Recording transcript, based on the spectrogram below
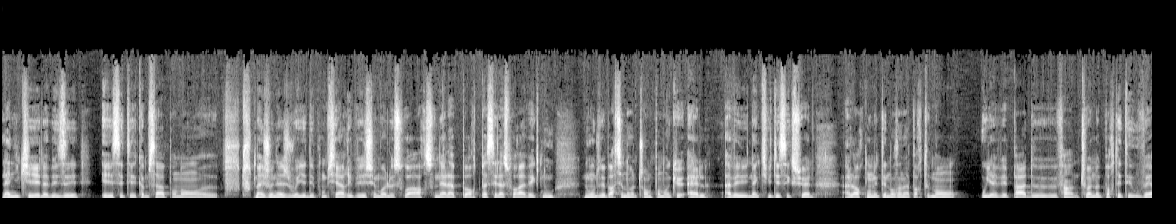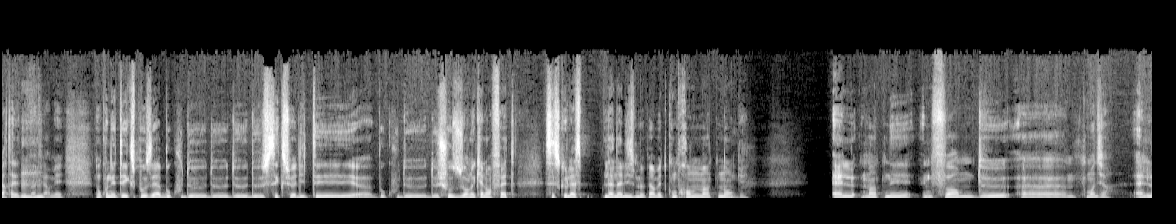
la niquer, la baiser. Et c'était comme ça pendant toute ma jeunesse. Je voyais des pompiers arriver chez moi le soir, sonner à la porte, passer la soirée avec nous. Nous, on devait partir dans notre chambre pendant que elle avait une activité sexuelle, alors qu'on était dans un appartement où il n'y avait pas de. Enfin, tu vois, notre porte était ouverte, elle n'était pas mhm. fermée. Donc, on était exposé à beaucoup de, de, de, sexualité, euh, beaucoup de, choses dans lesquelles, en fait, c'est ce que l'analyse me permet de comprendre maintenant. Elle maintenait une forme de. Euh, comment dire Elle.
